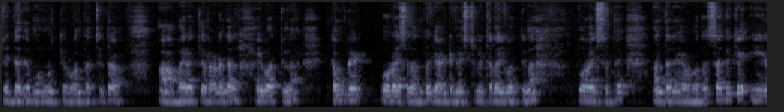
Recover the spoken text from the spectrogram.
ಜಿಡ್ಡದೆ ಮುನ್ನುತ್ತಿರುವಂಥ ಚಿತ್ರ ಭೈರತಿ ರಣಗಲ್ ಐವತ್ತಿನ ಕಂಪ್ಲೀಟ್ ಪೂರೈಸದಂತೂ ಗ್ಯಾರಂಟಿ. ನೆಕ್ಸ್ಟ್ ವೀಕಲ್ಲಿ ಐವತ್ತಿನ ಪೂರೈಸುತ್ತೆ ಅಂತಲೇ ಹೇಳ್ಬೋದು. ಸದ್ಯಕ್ಕೆ ಈಗ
